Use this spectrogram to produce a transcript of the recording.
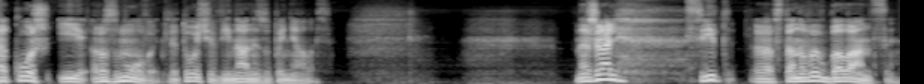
також і розмови для того, щоб війна не зупинялася. На жаль, світ е, встановив баланси.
